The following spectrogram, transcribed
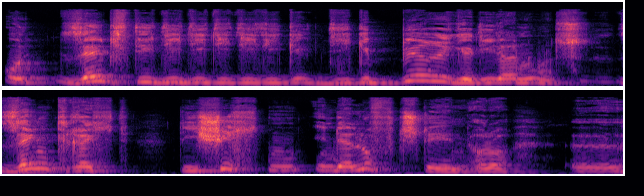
Und selbst die, die, die, die, die, die, die Gebirge, die dann uns senkrecht die Schichten in der Luft stehen. Oder äh,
